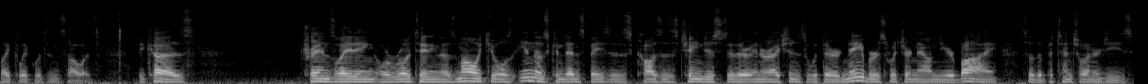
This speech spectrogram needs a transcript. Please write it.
like liquids and solids, because translating or rotating those molecules in those condensed phases causes changes to their interactions with their neighbors, which are now nearby, so the potential energies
